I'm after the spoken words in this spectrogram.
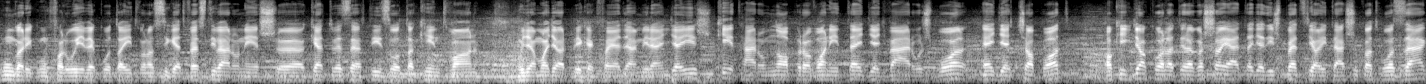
Hungarikum falu évek óta itt van a Sziget Fesztiválon, és ö, 2010 óta kint van ugye a Magyar Pékek fejedelmi rendje is. Két-három napra van itt egy-egy városból egy-egy csapat, akik gyakorlatilag a saját egyedi specialitásukat hozzák.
